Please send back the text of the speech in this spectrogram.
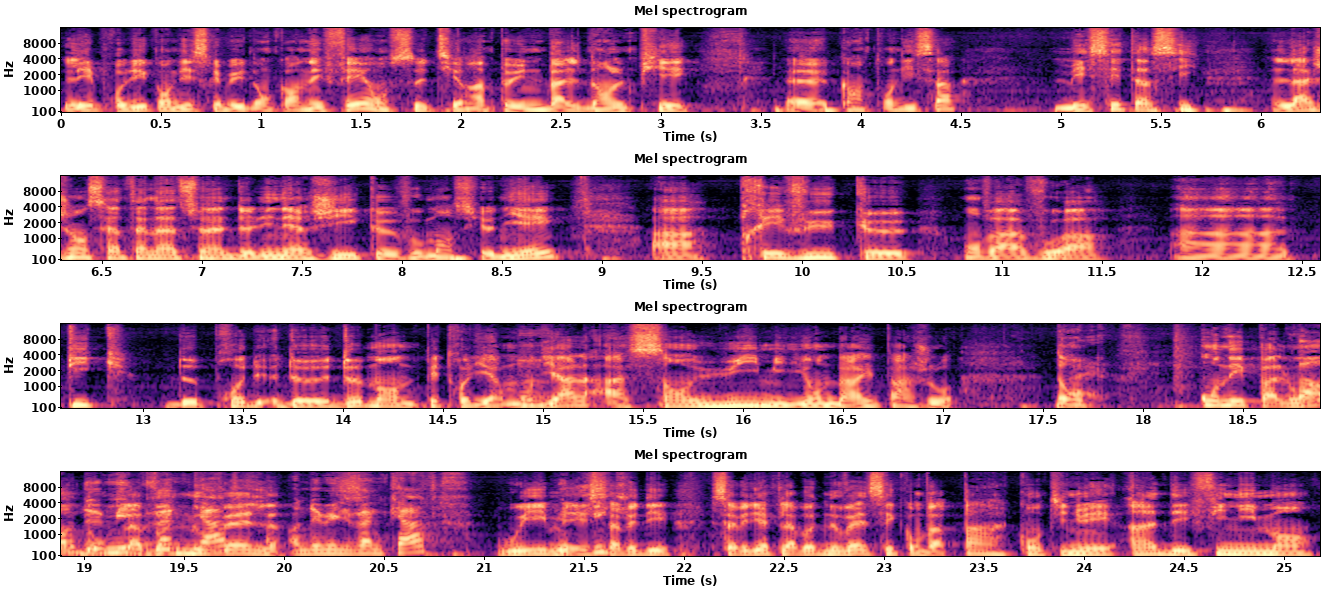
les produits qu'on distribue. Donc en effet, on se tire un peu une balle dans le pied euh, quand on dit ça. Mais c'est ainsi. L'Agence internationale de l'énergie que vous mentionniez a prévu que on va avoir un pic de, de demande pétrolière mondiale à 108 millions de barils par jour. Donc, on n'est pas loin. donc la bonne nouvelle. En 2024. Oui, mais ça veut dire ça veut dire que la bonne nouvelle, c'est qu'on va pas continuer indéfiniment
